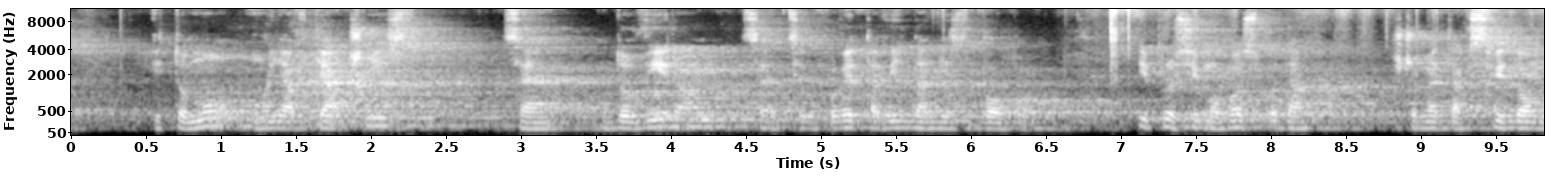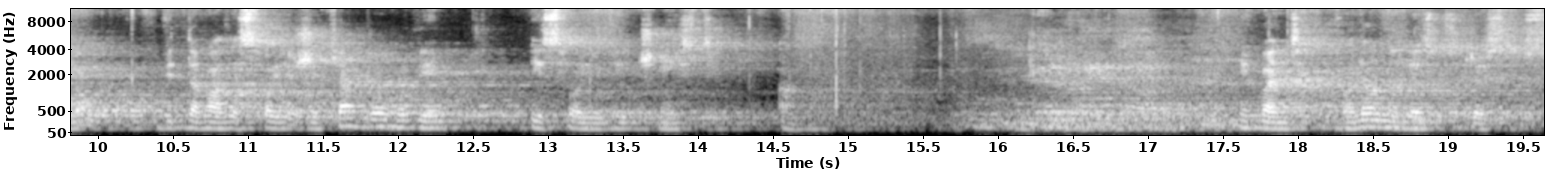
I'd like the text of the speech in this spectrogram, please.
І тому моя вдячність це довіра, це цілковита відданість Богу. І просимо Господа, щоб ми так свідомо віддавали своє життя Богові і свою вічність. Амінь. Będzie chwalony Jezus Chrystus.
